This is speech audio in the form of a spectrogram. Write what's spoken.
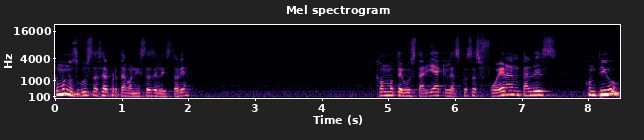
¿Cómo nos gusta ser protagonistas de la historia? ¿Cómo te gustaría que las cosas fueran tal vez contigo?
